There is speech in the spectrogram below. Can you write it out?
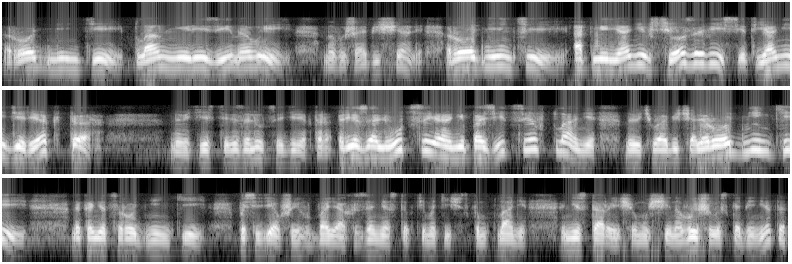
«Родненький, план не резиновый, но вы же обещали. Родненький, от меня не все зависит, я не директор». Но ведь есть резолюция директора. Резолюция, а не позиция в плане. Но ведь вы обещали родненький. Наконец, родненький, посидевший в боях за место в тематическом плане, не старый еще мужчина, вышел из кабинета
